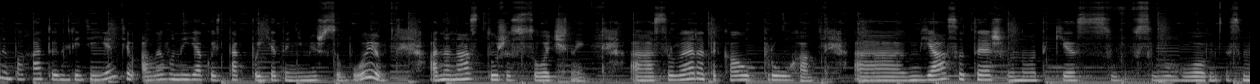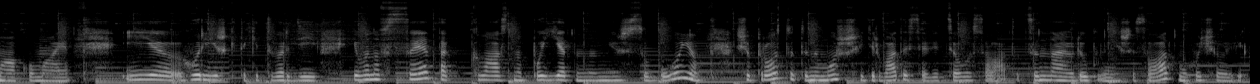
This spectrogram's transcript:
небагато інгредієнтів, але вони якось так поєднані між собою. Ананас дуже сочний, селера така упруга, м'ясо теж воно таке свого смаку має. І горішки такі тверді. І воно все так класно поєднано між собою, що просто ти не можеш відірватися від цього салату. Це найулюбленіший салат мого чоловіка.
